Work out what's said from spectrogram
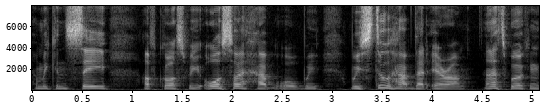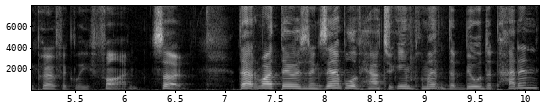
and we can see of course we also have, well we, we still have that error and that's working perfectly fine. So that right there is an example of how to implement the builder pattern.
